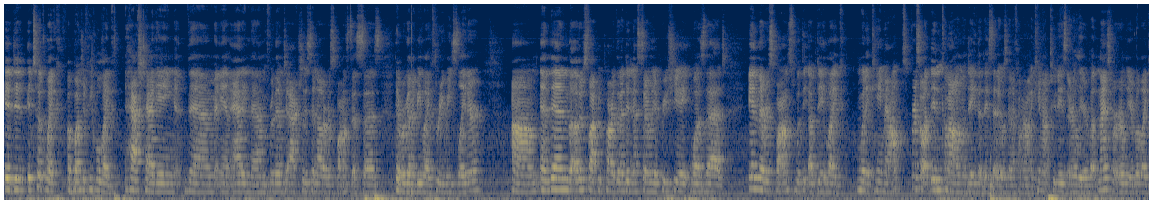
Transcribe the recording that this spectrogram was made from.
it did it took like a bunch of people like hashtagging them and adding them for them to actually send out a response that says they were going to be like three weeks later um, and then the other sloppy part that i didn't necessarily appreciate was that in their response with the update, like when it came out. First of all, it didn't come out on the day that they said it was going to come out. It came out two days earlier, but nice for earlier. But like,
